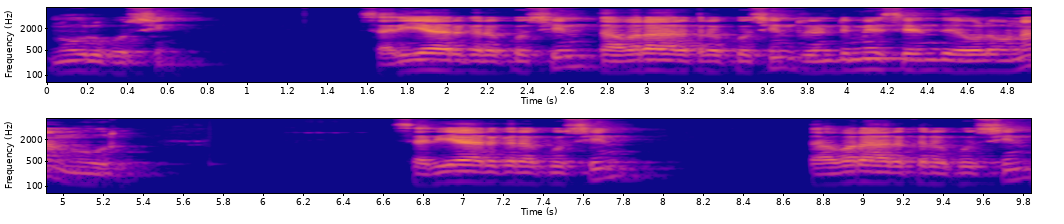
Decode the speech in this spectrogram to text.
நூறு கொஸ்டின் சரியாக இருக்கிற கொஸ்டின் தவறாக இருக்கிற கொஸ்டின் ரெண்டுமே சேர்ந்து எவ்வளோனா நூறு. சரியாக இருக்கிற கொஸ்டின் தவறாக இருக்கிற கொஸ்டின்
